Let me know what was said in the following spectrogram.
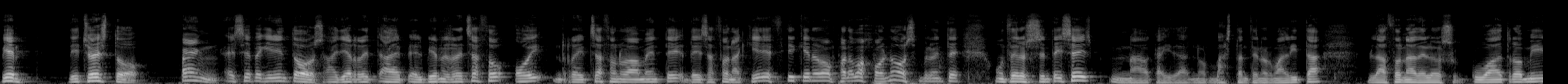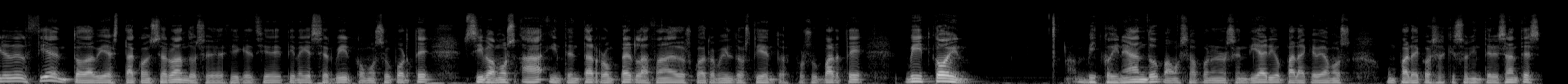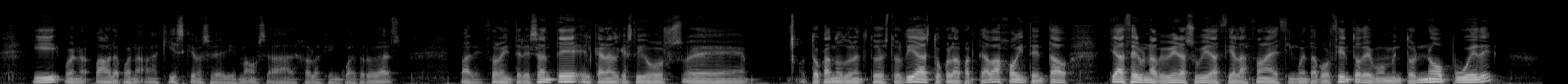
Bien, dicho esto, ¡pam! SP500, ayer ah, el viernes rechazo, hoy rechazo nuevamente de esa zona. ¿Quiere decir que no vamos para abajo? No, simplemente un 0,66, una caída bastante normalita. La zona de los 4.100 todavía está conservándose, es decir, que tiene que servir como soporte si vamos a intentar romper la zona de los 4.200. Por su parte, Bitcoin bitcoineando, vamos a ponernos en diario para que veamos un par de cosas que son interesantes. Y bueno, ahora, bueno, aquí es que no se ve bien, vamos a dejarlo aquí en cuatro horas, vale, zona interesante, el canal que estuvimos eh, tocando durante todos estos días, toco la parte de abajo, he intentado ya hacer una primera subida hacia la zona de 50%, de momento no puede,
